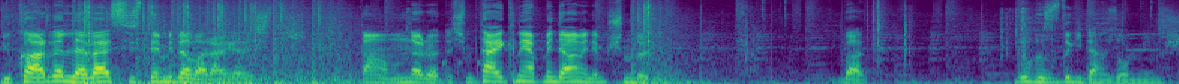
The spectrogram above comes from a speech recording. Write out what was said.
Yukarıda level sistemi de var arkadaşlar. Tamam bunlar öldü. Şimdi Tycoon'u yapmaya devam edeyim. Şunu da öldüreyim. Bak. Bu hızlı giden zombiymiş.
